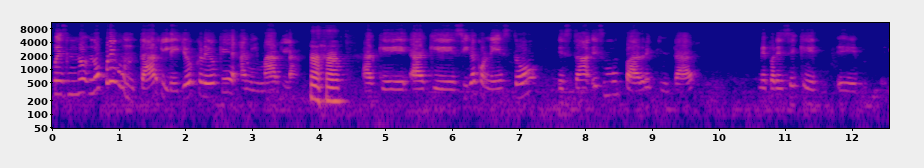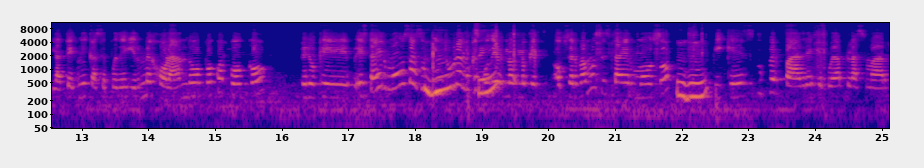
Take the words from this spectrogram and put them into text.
Pues no, no preguntarle, yo creo que animarla. Ajá. A que, a que siga con esto. Está, es muy padre pintar. me parece que eh, la técnica se puede ir mejorando poco a poco, pero que está hermosa su pintura, lo que, lo, que observamos está hermoso y que es súper padre que pueda plasmar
